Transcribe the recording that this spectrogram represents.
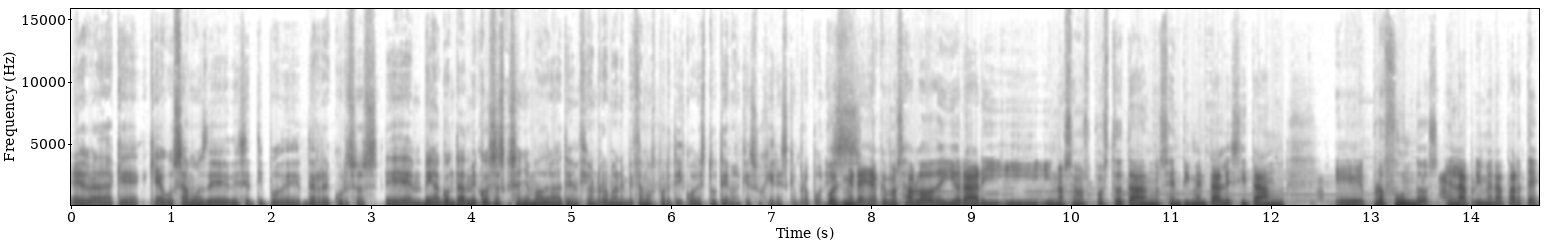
Es verdad que, que abusamos de, de ese tipo de, de recursos. Eh, venga, contadme cosas que os han llamado la atención. Román, empezamos por ti. ¿Cuál es tu tema? ¿Qué sugieres? ¿Qué propones? Pues mira, ya que hemos hablado de llorar y, y- y nos hemos puesto tan sentimentales y tan eh, profundos en la primera parte,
